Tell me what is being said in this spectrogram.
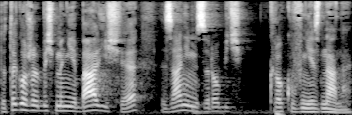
Do tego, żebyśmy nie bali się, zanim zrobić kroków nieznane.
